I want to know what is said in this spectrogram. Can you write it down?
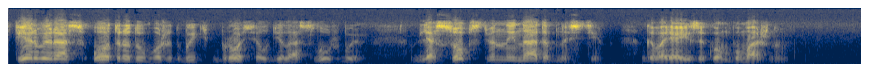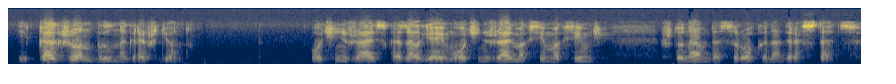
В первый раз отроду, может быть, бросил дела службы для собственной надобности, говоря языком бумажным. И как же он был награжден? «Очень жаль», — сказал я ему, — «очень жаль, Максим Максимович, что нам до срока надо расстаться.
